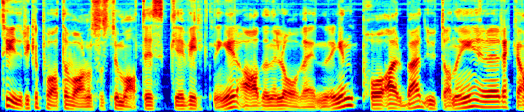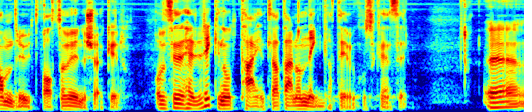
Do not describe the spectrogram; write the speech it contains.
tyder ikke på at det var noen systematiske virkninger av denne lovendringen på arbeid, utdanning eller en rekke andre utfall som vi undersøker. Og Vi finner heller ikke noe tegn til at det er noen negative konsekvenser. Eh,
